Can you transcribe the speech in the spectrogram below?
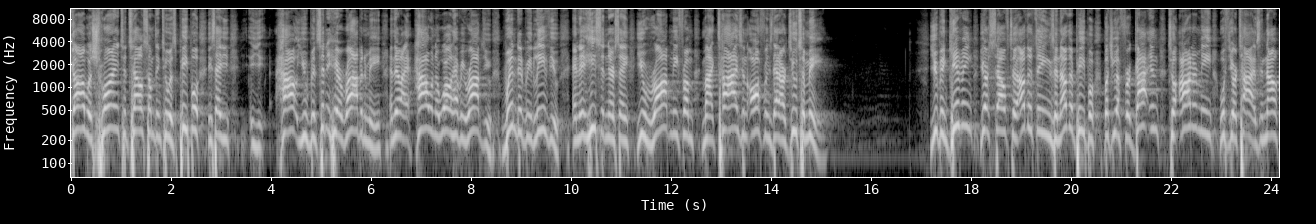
God was trying to tell something to his people. He said, how you've been sitting here robbing me and they're like how in the world have we robbed you when did we leave you and then he's sitting there saying you robbed me from my tithes and offerings that are due to me You've been giving yourself to other things and other people, but you have forgotten to honor me with your tithes. And now,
